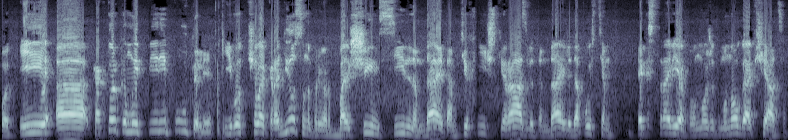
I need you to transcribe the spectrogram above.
Вот, и э, как только мы перепутали, и вот человек родился, например, большим, сильным, да, и там технически развитым, да, или, допустим, экстраверт, он может много общаться,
